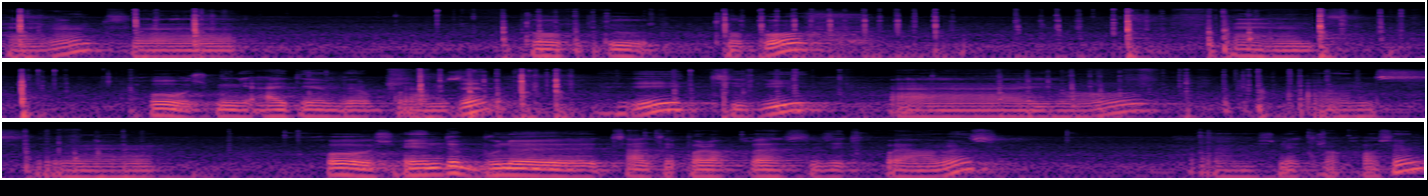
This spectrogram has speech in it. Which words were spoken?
parent e, top to top of parent. Xo'sh bunga id ham berib qo'yamiz id tv your answer. Xo'sh endi buni sal teparoqqa siljitib qo'yamiz. Shundayroq qolsin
